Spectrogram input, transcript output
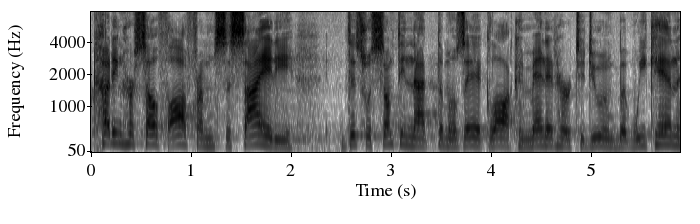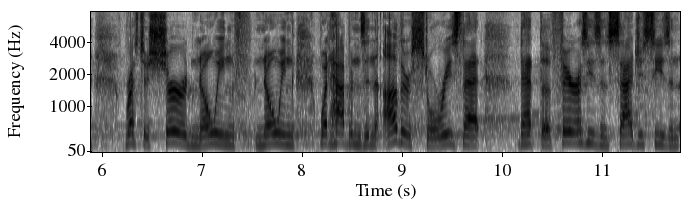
cutting herself off from society, this was something that the Mosaic law commanded her to do. But we can rest assured, knowing, knowing what happens in other stories, that, that the Pharisees and Sadducees and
